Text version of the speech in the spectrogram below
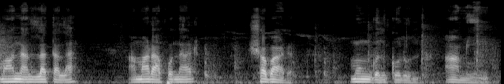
মহান আল্লাহ তালা, আমার আপনার সবার মঙ্গল করুন। আমিন।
